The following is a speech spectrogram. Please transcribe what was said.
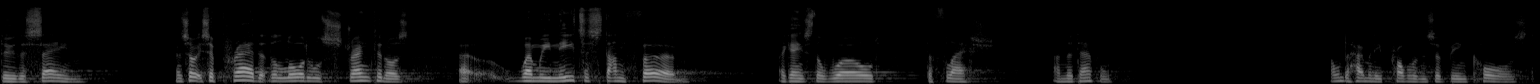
do the same. And so it's a prayer that the Lord will strengthen us uh, when we need to stand firm against the world, the flesh, and the devil. I wonder how many problems have been caused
